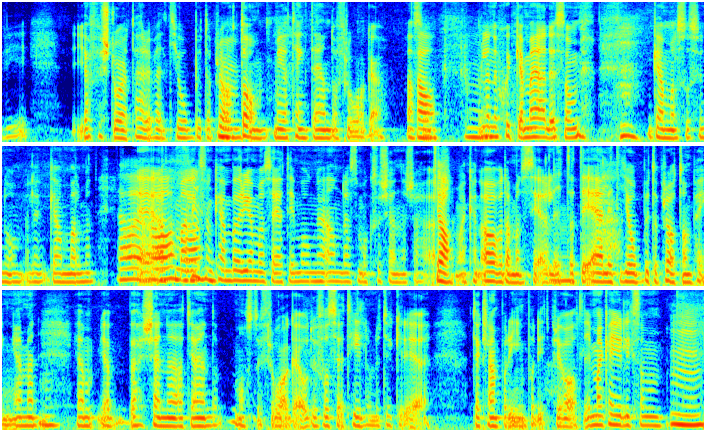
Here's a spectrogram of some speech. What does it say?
vi, jag förstår att det här är väldigt jobbigt att prata om. Men jag tänkte ändå fråga. Alltså, Ja. Jag vill ändå skicka med det som gammal socionom, eller gammal men. Ja, eh, ja, att man ja. liksom kan börja med att säga att det är många andra som också känner så här. Ja. Så man kan avdramatisera lite, att det är lite jobbigt att prata om pengar. Men Mm. jag, jag känner att jag ändå måste fråga och du får säga till om du tycker det är, att jag klampar in på ditt privatliv. Man kan ju liksom Mm.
